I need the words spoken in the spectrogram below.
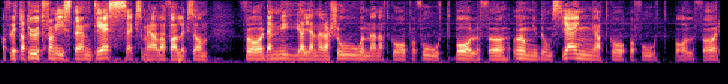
har flyttat ut från East End till Essex med i alla fall liksom för den nya generationen att gå på fotboll, för ungdomsgäng att gå på fotboll, för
